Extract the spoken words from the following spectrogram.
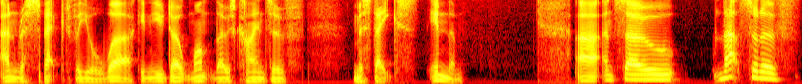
and respect for your work, and you don't want those kinds of mistakes in them. Uh, and so that's sort of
